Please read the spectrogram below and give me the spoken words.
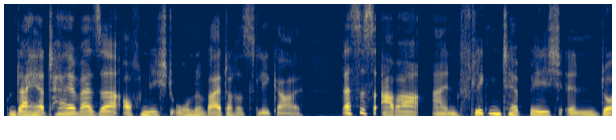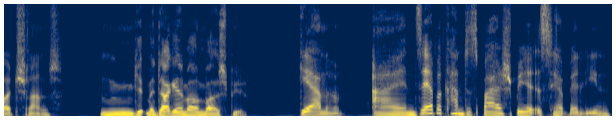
und daher teilweise auch nicht ohne weiteres legal. Das ist aber ein Flickenteppich in Deutschland. Hm, gib mir da gerne mal ein Beispiel. Gerne. Ein sehr bekanntes Beispiel ist ja Berlin.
